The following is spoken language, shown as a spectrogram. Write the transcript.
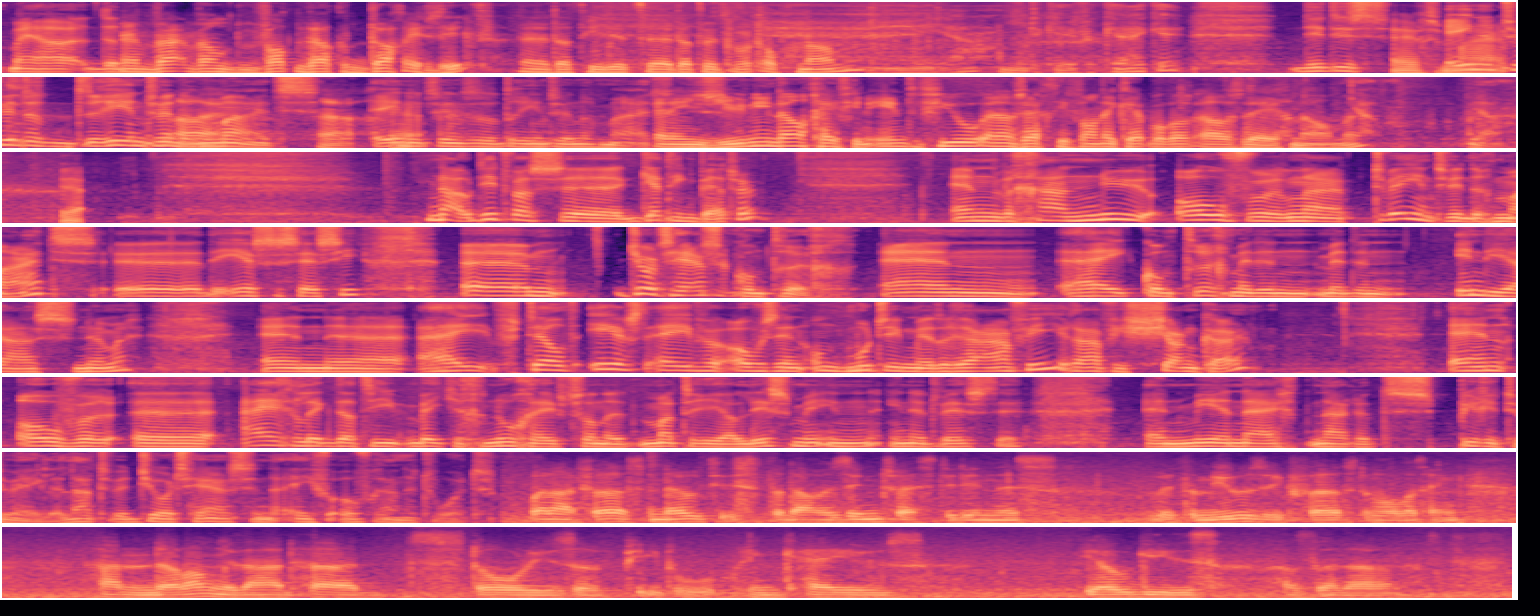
Maar ja, dat... En waar, want wat, welke dag is dit? eh, dat, hij dit dat dit wordt opgenomen? Ja, moet ik even kijken. Dit is Ergens maart. 21, 23 Ah, maart. Ja, 21 tot 23 maart. En in juni dan geeft hij een interview en dan zegt hij van ik heb ook al LSD genomen. Ja. Ja. Nou, dit was eh, Getting Better. En we gaan nu over naar 22 maart, eh, de eerste sessie. Ehm, George Harrison komt terug. En hij komt terug met een, met een Indiaas nummer. En eh, hij vertelt eerst even over zijn ontmoeting met Ravi, Ravi Shankar. En over eigenlijk dat hij een beetje genoeg heeft van het materialisme in, in het Westen. En meer neigt naar het spirituele. Laten we George Harrison daar even over aan het woord. when I first noticed that I was interested in this with the music first of all I think and along with that I'd heard stories of people in caves yogis as they're known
